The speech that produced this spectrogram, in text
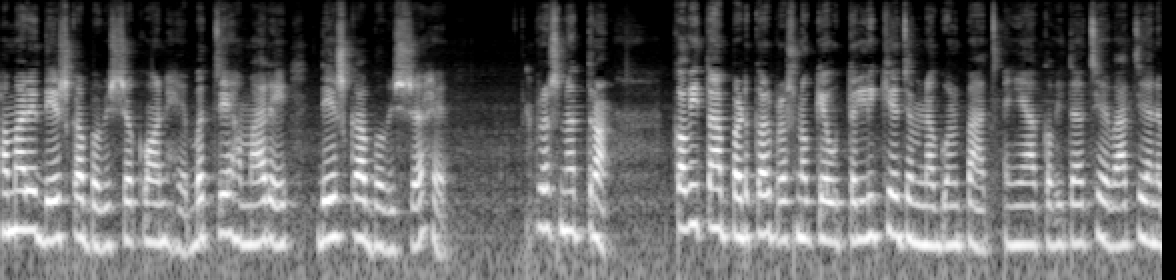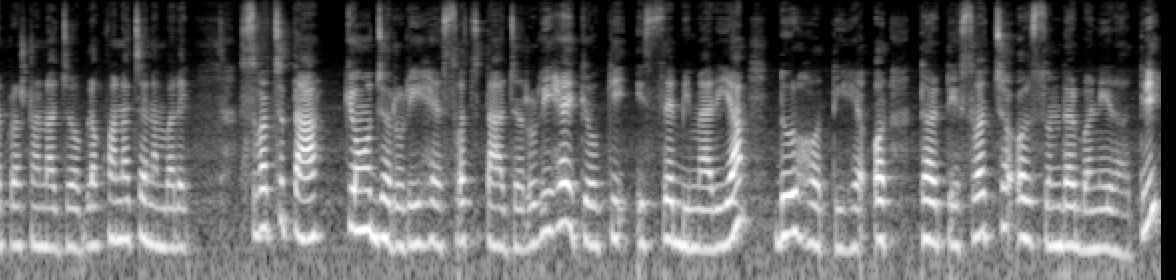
हमारे देश का भविष्य कौन है बच्चे हमारे देश का भविष्य है પ્રશ્ન ત્રણ કવિતા પડકર પ્રશ્નો કે ઉત્તર લીખીએ જમના ગુણ પાંચ અહીંયા કવિતા છે વાંચી અને પ્રશ્નોના જવાબ લખવાના છે નંબર એક स्वच्छता क्यों ज़रूरी है स्वच्छता ज़रूरी है क्योंकि इससे बीमारियां दूर होती है और धरती स्वच्छ और सुंदर बनी रहती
